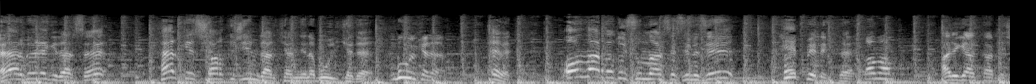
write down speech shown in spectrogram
Eğer böyle giderse herkes şarkıcıyım der kendine bu ülkede. Bu ülkede. Evet. Onlar da duysunlar sesimizi hep birlikte. Tamam. Hadi gel kardeş.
